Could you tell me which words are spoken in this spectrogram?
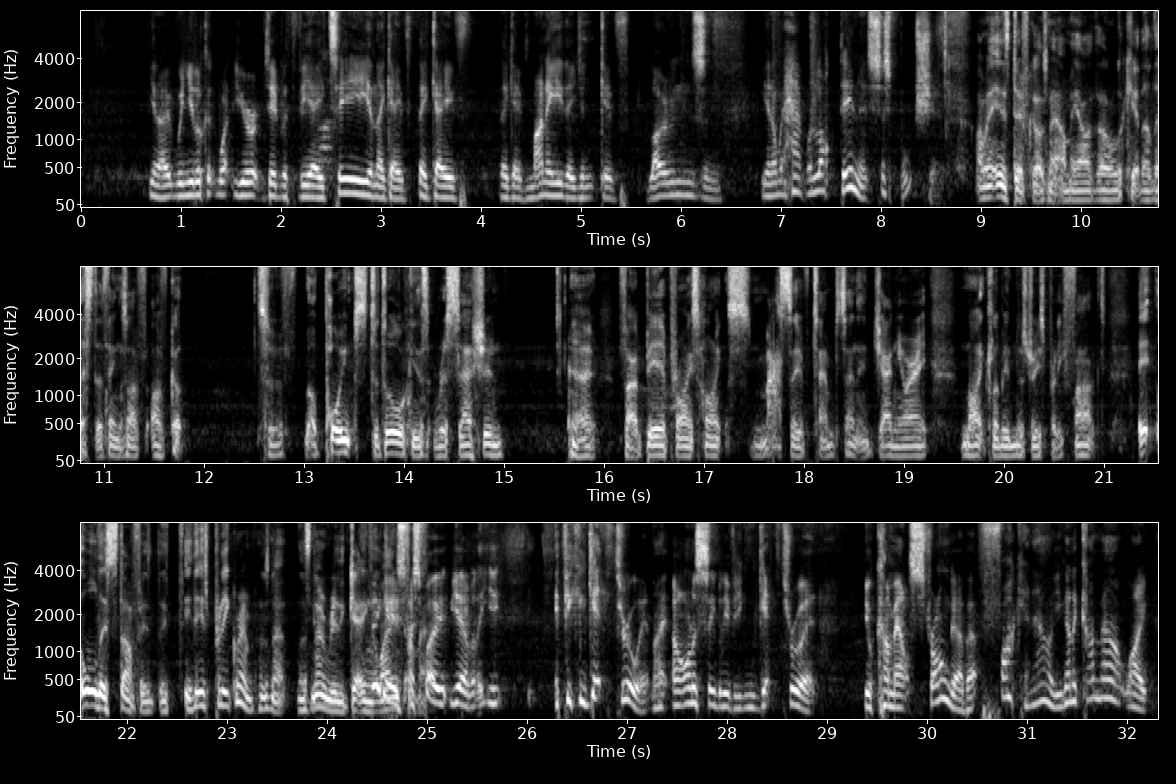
you know, when you look at what Europe did with VAT, and they gave they gave they gave money, they didn't give loans, and you know, we're, we're locked in. It's just bullshit. I mean, it is difficult, isn't it? I mean, I'll, I'll look at the list of things I've, I've got sort of points to talk is recession. You know, fact, beer price hikes, massive 10% in January. Nightclub industry is pretty fucked. It, all this stuff, is it, it is pretty grim, isn't it? There's no really getting away is, I from it. suppose, yeah, but you, if you can get through it, and I honestly believe you can get through it, you'll come out stronger. But fucking hell, you're going to come out like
